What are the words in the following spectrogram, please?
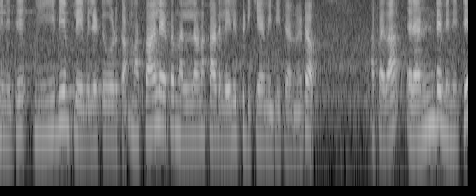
മിനിറ്റ് മീഡിയം ഫ്ലെയിമിലിട്ട് കൊടുക്കാം. മസാലയൊക്കെ നല്ലോണം കടലയിൽ പിടിക്കാൻ വേണ്ടിയിട്ടാണ് കേട്ടോ. അപ്പോൾ ഇതാ രണ്ട് മിനിറ്റ്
